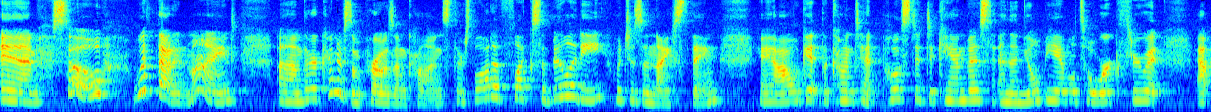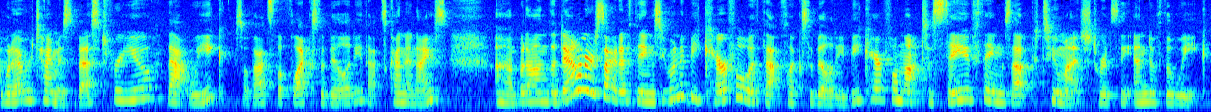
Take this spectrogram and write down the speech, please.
And so with that in mind, um, there are kind of some pros and cons. There's a lot of flexibility, which is a nice thing. Okay, I'll get the content posted to Canvas and then you'll be able to work through it at whatever time is best for you that week. So that's the flexibility, that's kind of nice. Uh, but on the downer side of things, you want to be careful with that flexibility. Be careful not to save things up too much towards the end of the week.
